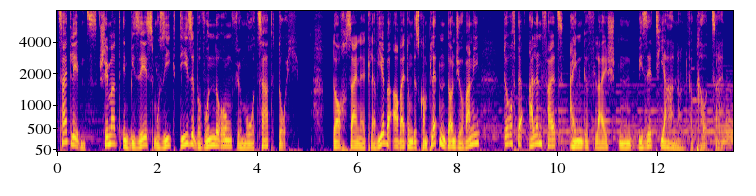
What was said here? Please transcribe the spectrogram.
Zeitlebens schimmert in Bizets Musik diese Bewunderung für Mozart durch. Doch seine Klavierbearbeitung des kompletten Don Giovanni dürfte allenfalls eingefleischten Bizetianern vertraut sein.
